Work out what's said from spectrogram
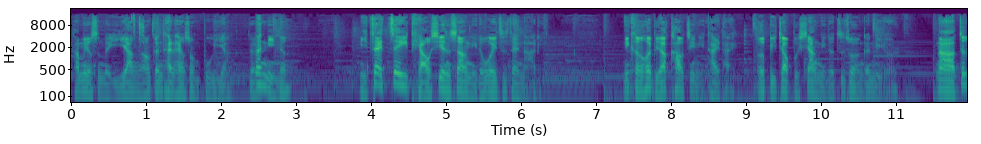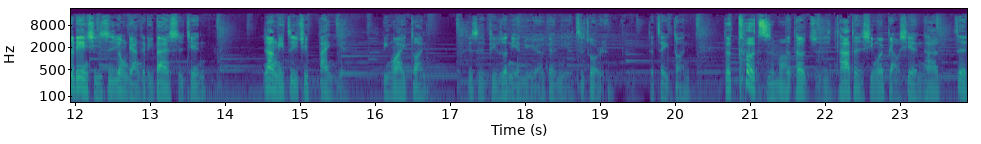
他们有什么一样？然后跟太太有什么不一样？那你呢？你在这一条线上，你的位置在哪里？你可能会比较靠近你太太，而比较不像你的制作人跟女儿。那这个练习是用两个礼拜的时间，让你自己去扮演另外一端。就是比如说你的女儿跟你的制作人的这一端的特质吗？的特质，他的行为表现，他这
